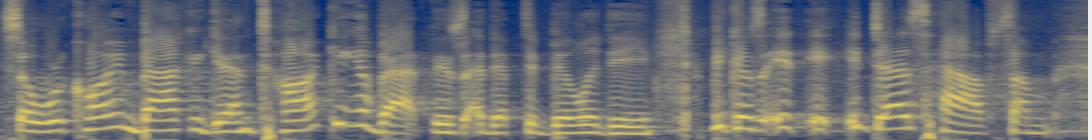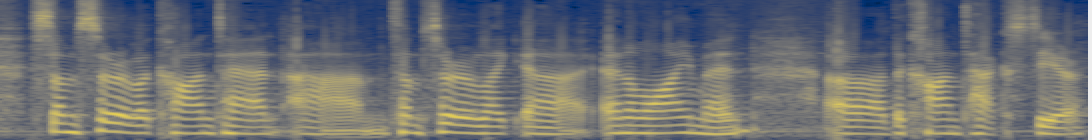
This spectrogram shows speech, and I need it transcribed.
So we're going back again talking about this adaptability because it, it, it does have some some sort of a content, um, some sort of like uh, an alignment, uh, the context here.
